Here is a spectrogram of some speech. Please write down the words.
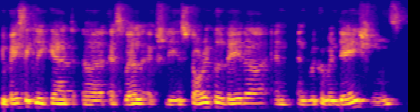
you basically get uh, as well actually historical data and, and recommendations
